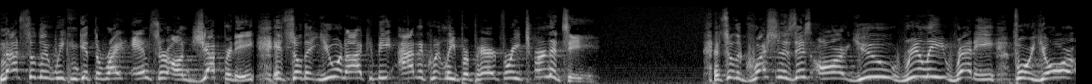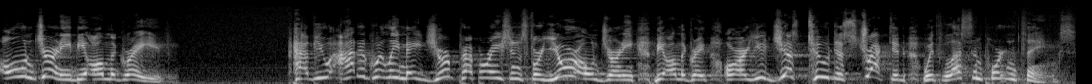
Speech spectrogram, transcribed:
not so that we can get the right answer on jeopardy, it's so that you and I can be adequately prepared for eternity. And so the question is this Are you really ready for your own journey beyond the grave? Have you adequately made your preparations for your own journey beyond the grave, or are you just too distracted with less important things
